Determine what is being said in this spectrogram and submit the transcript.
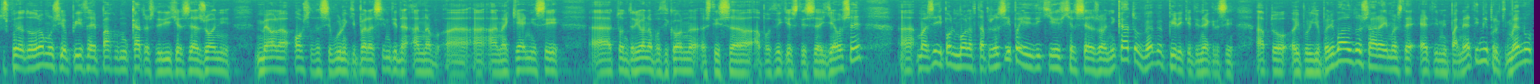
τους ποδηλατοδρόμους οι οποίοι θα υπάρχουν κάτω στη διχερσαία ζώνη με όλα όσα θα συμβούν εκεί πέρα, συν την ανα, ανακαίνιση των τριών αποθηκών στις αποθήκες της Γέωσε. μαζί λοιπόν με όλα αυτά που σας είπα, η ειδική χερσαία ζώνη κάτω βέβαια πήρε και την έγκριση από το Υπουργείο Περιβάλλοντος, άρα είμαστε έτοιμοι, πανέτοιμοι, προκειμένου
